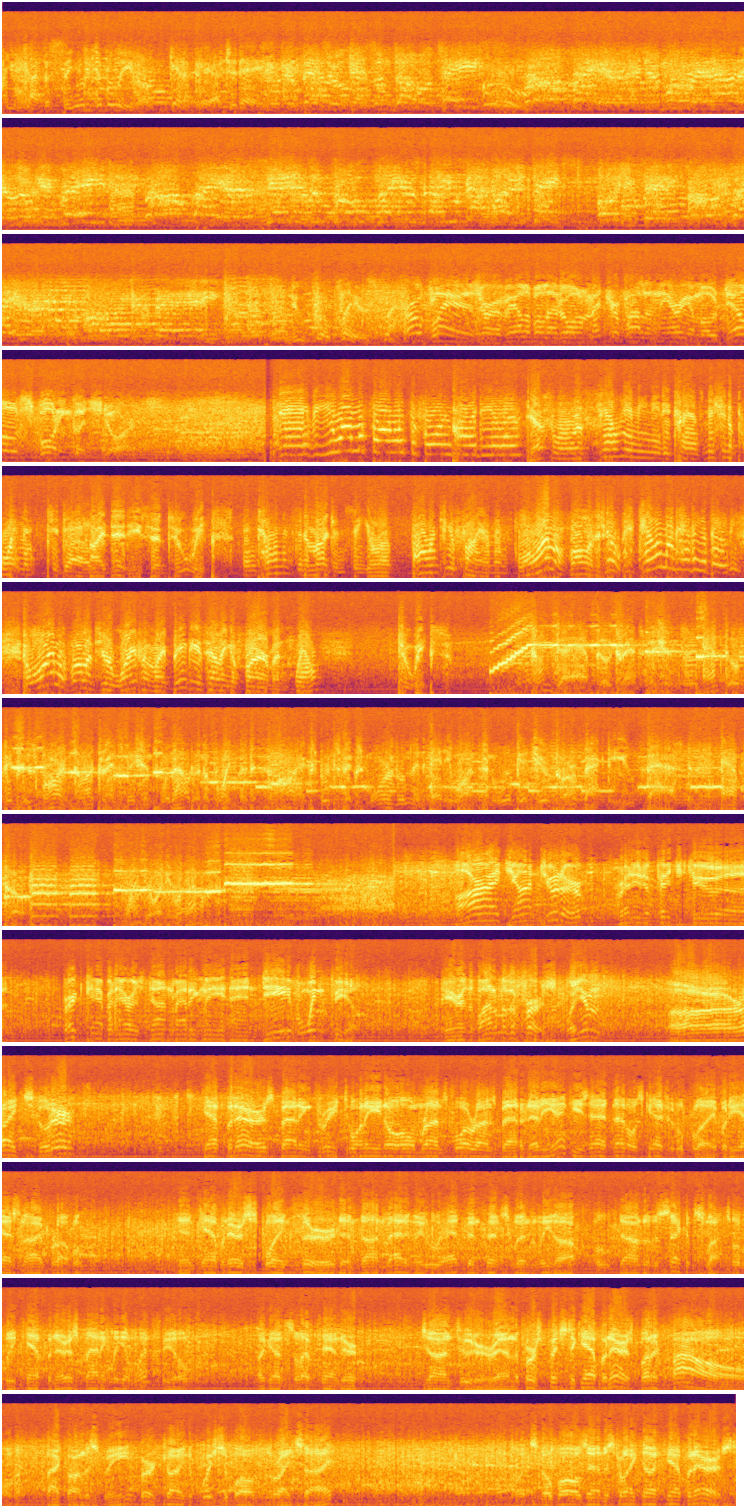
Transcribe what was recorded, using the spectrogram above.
You've got to see to believe them. Get a pair today. Tell him you need a transmission appointment today. I did. He said two weeks. Then tell him it's an emergency. You're a volunteer fireman. Hello, I'm a volunteer. No, tell him I'm having a baby. Hello, I'm a volunteer wife, and my baby is having a fireman. Well, Two weeks. Come to AAMCO Transmissions. AAMCO fixes foreign car transmissions without an appointment. Our experts fix more of them than anyone, and we'll get your car back to you fast. AAMCO. Why go anywhere else? All right, John Tudor ready to pitch to uh, Bert Campaneris, Don Mattingly, and Dave Winfield. Here in the bottom of the first. William? All right, Scooter. Campaneris batting 320, no home runs, four runs batted. The Yankees had Neto scheduled to play, but he has an eye problem. And Campaneris is playing third, and Don Mattingly, who had been penciled in to lead off, moved down to the second slot. So it'll be Campaneris, Mattingly, and Winfield against the left-hander John Tudor. And the first pitch to Campaneris, but it fouled back on the screen. Bert trying to push the ball to the right side. So it's no balls and a strike on Campaneris.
